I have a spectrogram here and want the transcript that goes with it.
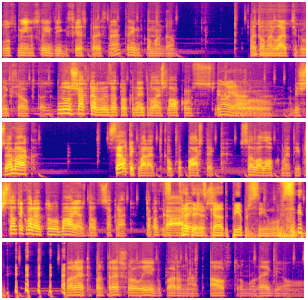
plus-mínus līdzīgas iespējas ne? trim komandām. Vai tomēr Leipzig liks augstāk? Nu, Šaktar līdz ar to, ka neitrālais laukums Nu, jā. bija zemāk. Celtic varētu kaut ko pārsteigt savā laukumā. Tīpaši Celtic varētu mājās daudz sakrāt. Tāpat kā Rangers. kāda pieprasījuma mums ir. Varētu par trešo līgu parunāt austrumu reģionu.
